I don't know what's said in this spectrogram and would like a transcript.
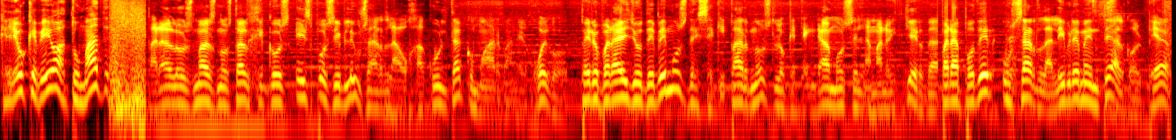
Creo que veo a tu madre. Para los más nostálgicos es posible usar la hoja oculta como arma en el juego, pero para ello debemos desequiparnos lo que tengamos en la mano izquierda para poder usarla libremente al golpear.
